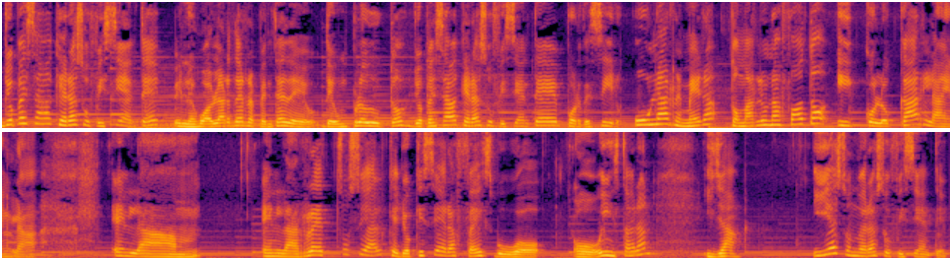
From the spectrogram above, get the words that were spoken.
yo pensaba que era suficiente, y les voy a hablar de repente de, un producto, yo pensaba que era suficiente por decir una remera, tomarle una foto y colocarla en la, en la, en la red social que yo quisiera, Facebook o, o Instagram, y ya. Y eso no era suficiente,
